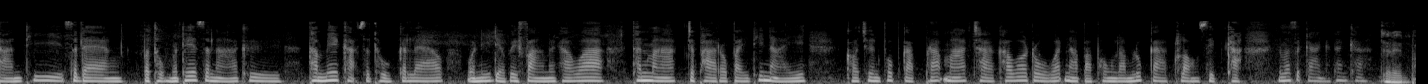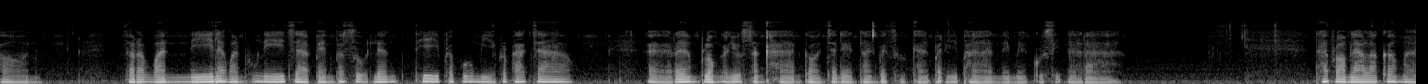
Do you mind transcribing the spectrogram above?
ถานที่แสดงปฐมเทศนาคือทำเมฆะสถูกกันแล้ว วันนี้เดี๋ยวไปฟังนะคะว่า ท่านมาร์กจะพาเราไปที่ไหน ขอเชิญพบกับพระมาร์กชาคาวโรวัฒนาปะพงลำลูกกาคลองสิทธิ์ค่ะนมัสการกับท่านค่ะ เจริญพรสำหรับวันนี้และวันพรุ่งนี้จะเป็นพระสูตรเรื่องที่พระผู้มีพระภาคเจ้า เเริ่มปลงอายุสังขารก่อนจะเดินทางไปสู่การปฏิพานในเมืองกุสินารา ถ้าพร้อมแล้วเราก็มา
